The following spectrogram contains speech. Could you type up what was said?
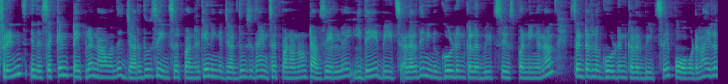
ஃப்ரெண்ட்ஸ் இந்த செகண்ட் டைப்பில் நான் வந்து ஜர்தூசி இன்சர்ட் பண்ணுறேன் நீங்கள் ஜர்தூசி தான் இன்சர்ட் பண்ணணும்ட்டு அவசியம் இல்லை இதே பீட்ஸ் அதாவது நீங்கள் கோல்டன் கலர் பீட்ஸ் யூஸ் பண்ணிங்கன்னா சென்டரில் கோல்டன் கலர் பீட்ஸே போடலாம் இல்லை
